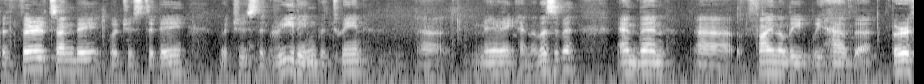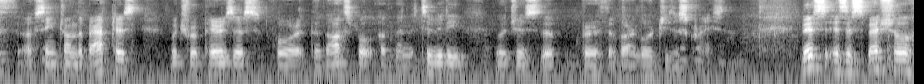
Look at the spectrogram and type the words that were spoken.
The third Sunday, which is today, which is the greeting between uh, Mary and Elizabeth. And then uh, finally, we have the birth of St. John the Baptist, which prepares us for the gospel of the Nativity, which is the birth of our Lord Jesus Christ. This is a special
